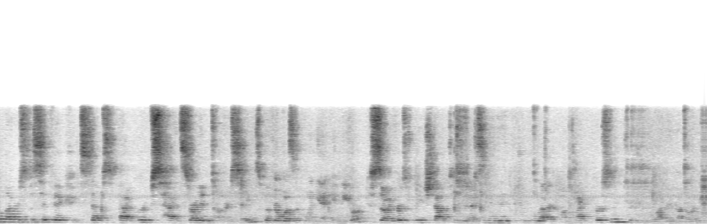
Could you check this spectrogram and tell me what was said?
Library specific steps that groups had started in other cities, but there wasn't one yet in New York. So I first reached out to the designated Drupal ladder contact person through drupalladder.org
